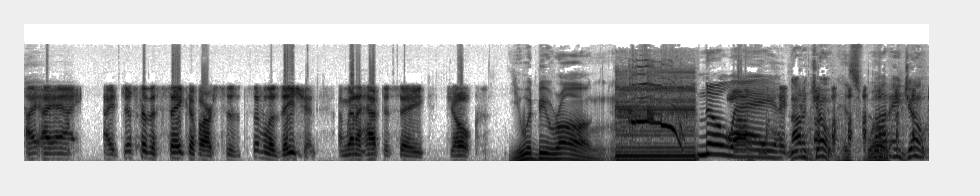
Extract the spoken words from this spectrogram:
I, I, I, I just for the sake of our civilization, I'm going to have to say joke. You would be wrong. No way. Not a joke. As Not a joke.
